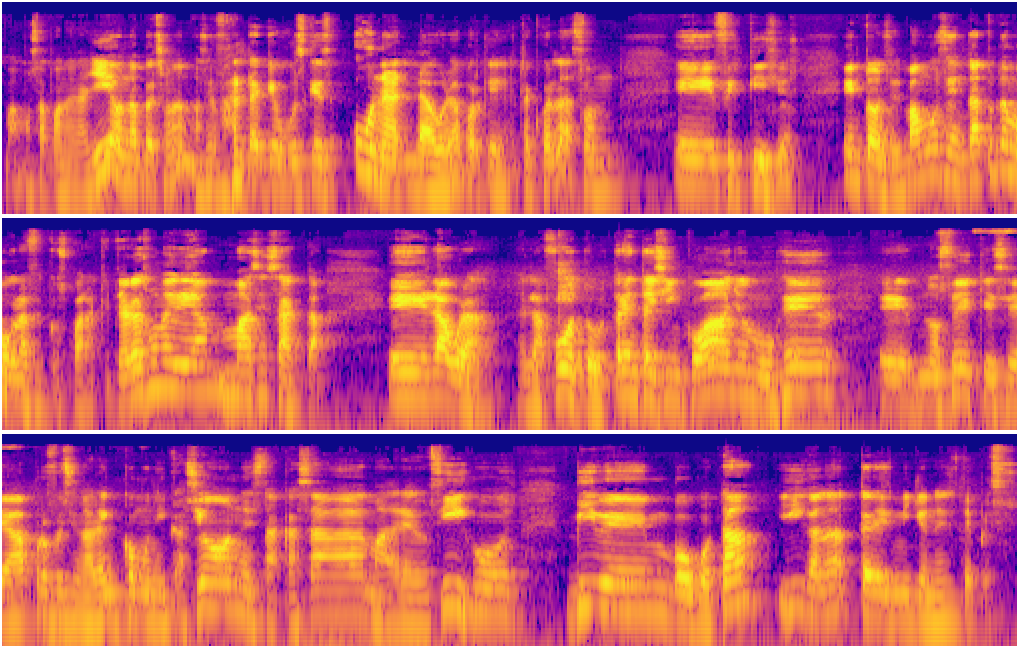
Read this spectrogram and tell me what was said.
vamos a poner allí a una persona, no hace falta que busques una Laura, porque recuerda, son eh, ficticios. Entonces, vamos en datos demográficos para que te hagas una idea más exacta. Eh, Laura, en la foto, 35 años, mujer, no sé, que sea profesional en comunicación, está casada, madre de dos hijos, vive en Bogotá y gana 3 millones de pesos.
